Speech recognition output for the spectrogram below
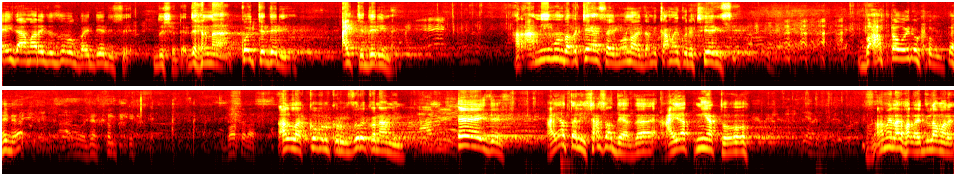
এই যে আমার এই যে যুবক ভাই দিয়ে দিছে দুশো টাকা দেখেন না, কইতে দেরি, আইতে দেরি নাই। আর আমি এমন ভাবে টেহা চাই, মনে হয় আমি কামাই করে থুয়ে গেছি। বাপটা ওই রকম তাই না? আল্লাহ কবুল করুক, জোরে কোন আমি এই যে আয়াত আলী চাষা দেয়া যায় আয়াত নিয়া তো। ঝামেলায় ভালাই দিল আমারে।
